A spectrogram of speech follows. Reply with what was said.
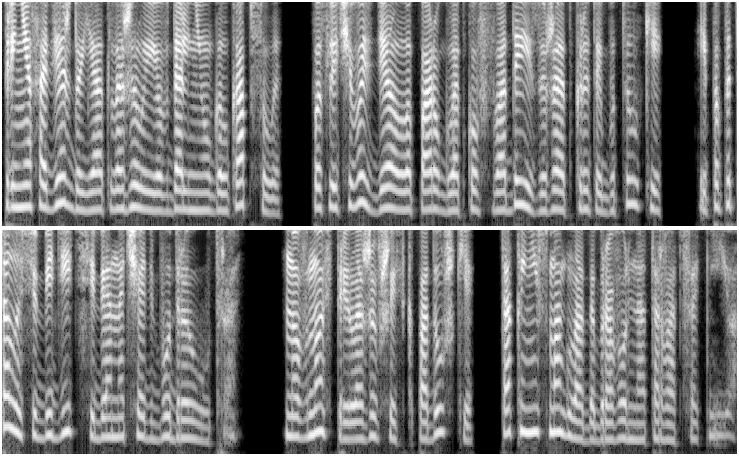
Приняв одежду, я отложила ее в дальний угол капсулы, после чего сделала пару глотков воды из уже открытой бутылки и попыталась убедить себя начать бодрое утро. Но вновь приложившись к подушке, так и не смогла добровольно оторваться от нее.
